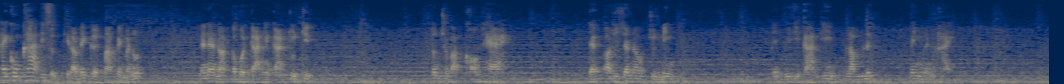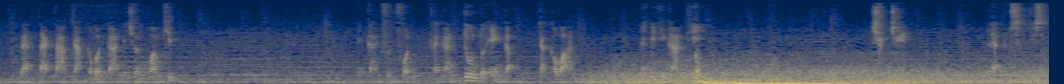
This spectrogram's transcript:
ให้คุ้มค่าที่สุดที่เราได้เกิดมาเป็นมนุษย์และแน่นอนกระบวนการแห่งการจูนจิต ต้นฉบับของแท้ The Original Tuning เป็นวิธีการที่ล้ำลึก ไม่เหมือนใคร และแตกต่างจากกระบวนการในเชิงความคิด เป็นการฝึกฝนและการจูนตัวเองกับจักรวาลในวิธีการที่ชัดเจนและลึกซึ้งที่สุด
